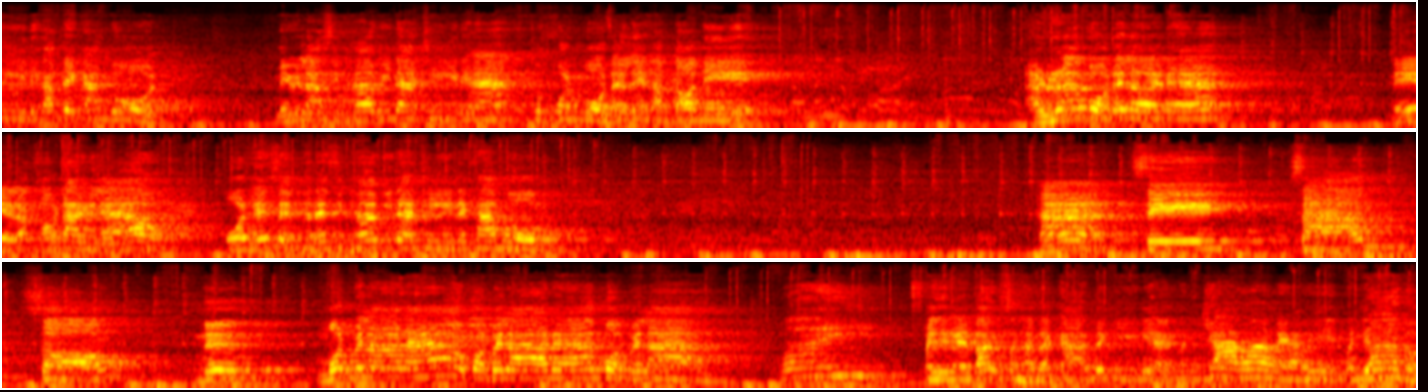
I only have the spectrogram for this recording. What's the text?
ทีนะครับในการโหวตมีเวลา 15 วินาทีนะฮะทุกคนโหวตได้เลยครับตอนนี้อะเริ่มโหวตได้เลยนะฮะนี่แล้วเขาไดาวอยู่แล้วโหวตให้เสร็จภายใน 15 วินาทีนะครับผมห้าสี่สามสองหนึ่งหมดเวลาแล้วหมดเวลานะฮะหมดเวลา ไว้ เป็นยังไงบ้างสถานการณ์เมื่อกี้เนี่ย มันยากมากเลยครับพี่ มันยากเหร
